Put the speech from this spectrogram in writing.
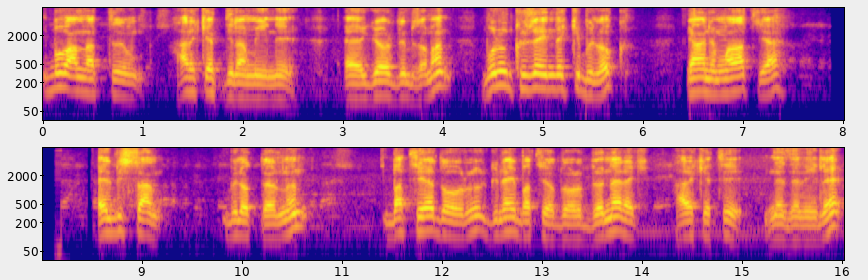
bu anlattığım hareket dinamiğini e, gördüğüm zaman bunun kuzeyindeki blok yani Malatya, Elbistan bloklarının batıya doğru, güneybatıya doğru dönerek hareketi nedeniyle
